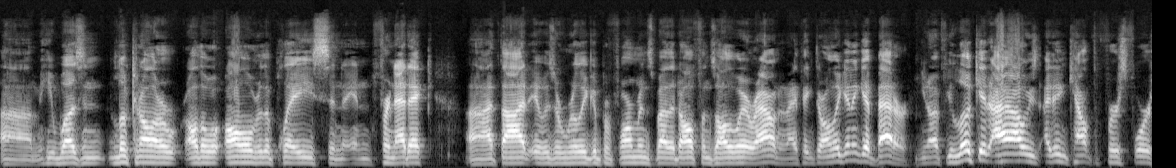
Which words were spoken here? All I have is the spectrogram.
Um, he wasn't looking all all, all over the place and, and frenetic. Uh, I thought it was a really good performance by the Dolphins all the way around, and I think they're only going to get better. You know, if you look at, I always I didn't count the first four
